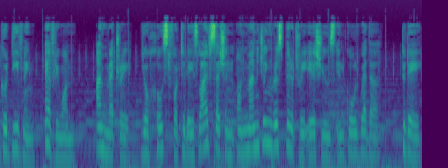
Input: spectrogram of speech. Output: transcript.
Good evening, everyone. I'm Maitri, your host for today's live session on managing respiratory issues in cold weather. Today,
